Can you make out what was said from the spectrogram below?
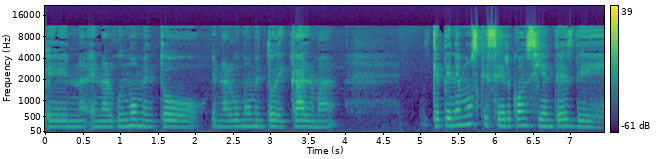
en, en, algún momento, en algún momento de calma, que tenemos que ser conscientes de,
